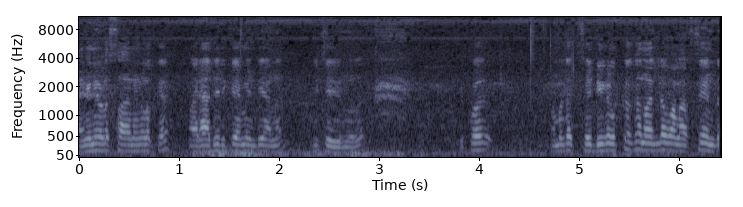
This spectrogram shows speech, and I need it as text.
അങ്ങനെയുള്ള സാധനങ്ങളൊക്കെ വരാതിരിക്കാൻ വേണ്ടിയാണ് ഇത് ചെയ്യുന്നത്. ഇപ്പോൾ നമ്മുടെ ചെടികൾക്കൊക്കെ നല്ല വളർച്ചയുണ്ട്.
